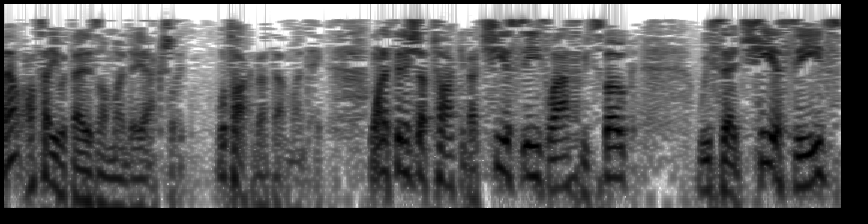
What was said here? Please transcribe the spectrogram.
Well, I'll tell you what that is on Monday, actually. We'll talk about that Monday. I want to finish up talking about chia seeds. Last we spoke, we said chia seeds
